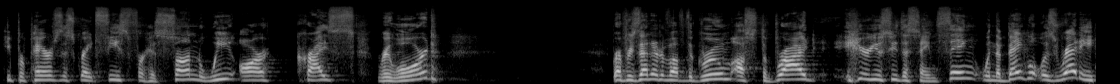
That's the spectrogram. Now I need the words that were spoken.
he prepares this great feast for his son. We are Christ's reward. Representative of the groom, us the bride. Here you see the same thing. When the banquet was ready,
